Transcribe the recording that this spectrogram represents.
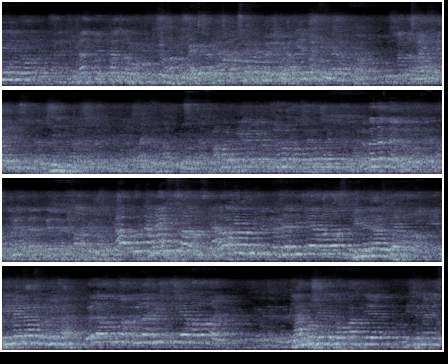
Gerginliğe gerek toplantıyı bitirmemiz,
